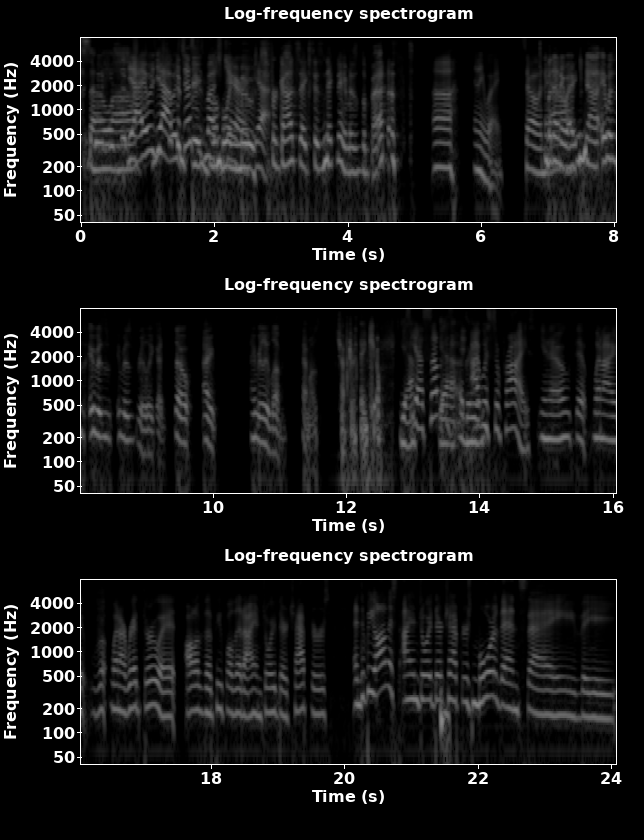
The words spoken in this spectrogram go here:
So, uh, yeah, it was yeah, it was Such a just big as much Jared. moose. Yeah. For God's sakes, his nickname is the best. Uh anyway. So now But anyway, yeah, it was it was it was really good. So I I really loved Tahmoh's chapter. Thank you. yeah. yeah, some Yeah, I was surprised, you know, that when I when I read through it, all of the people that I enjoyed their chapters, and to be honest, I enjoyed their chapters more than say the.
